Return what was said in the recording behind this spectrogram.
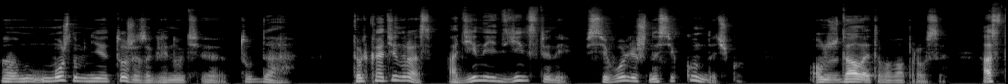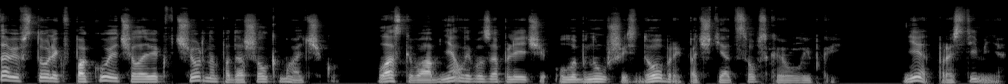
э, можно мне тоже заглянуть э, туда? Только один раз, один и единственный, всего лишь на секундочку. Он ждал этого вопроса. Оставив столик в покое, человек в черном подошел к мальчику. Ласково обнял его за плечи, улыбнувшись доброй, почти отцовской улыбкой. «Нет, прости меня,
